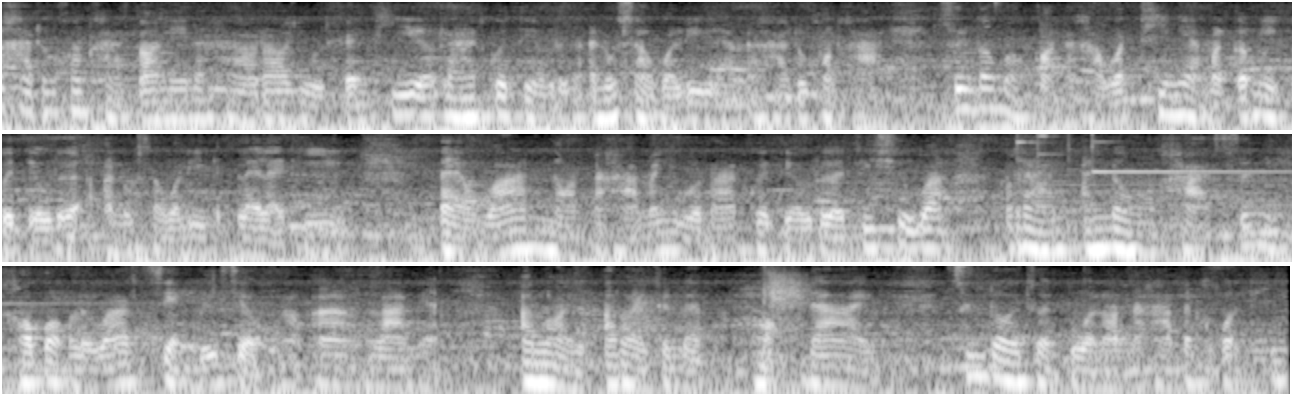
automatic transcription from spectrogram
ละค่ะทุกคนค่ะตอนนี้นะคะ เราอยู่กันที่ร้านก๋วยเตี๋ยวเรืออนุสาวรีย์แล้วนะคะ ทุกคนค่ะ ซึ่งต้องบอกก่อนนะคะว่าที่เนี่ยมันก็มีก๋วยเตี๋ยวเรืออนุสาวรีย์หลาย ๆ ที่ แต่ว่าน็อตนะคะมาอยู่ร้านก๋วยเตี๋ยวเรือที่ชื่อว่าร้านอนงค่ะ ซึ่งเขาบอกเลยว่าเสียงหรือเสียวของอ่าร้านเนี่ยอร่อยอร่อยจนแบบเหอกได้ ซึ่งโดยส่วนตัวน็อตนะคะ เป็นคนที่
